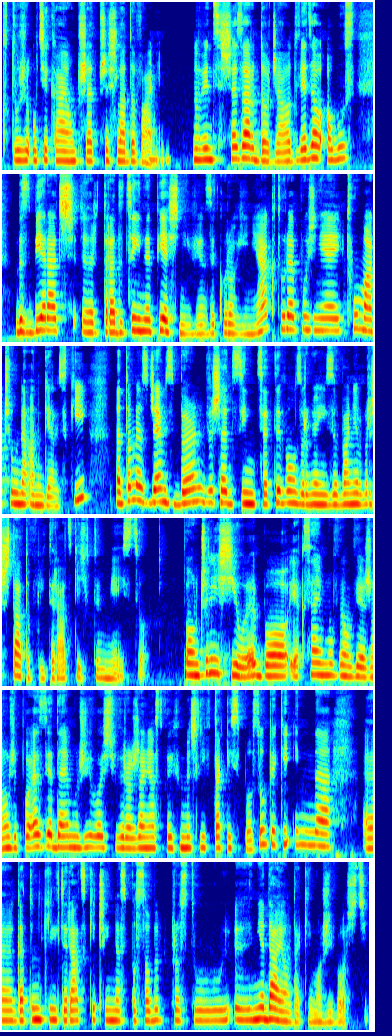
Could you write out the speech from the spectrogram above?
którzy uciekają przed prześladowaniem. No więc Cezar Dodja odwiedzał obóz, by zbierać e, tradycyjne pieśni w języku Rohingya, które później tłumaczył na angielski. Natomiast James Byrne wyszedł z inicjatywą zorganizowania warsztatów literackich w tym miejscu. Połączyli siły, bo jak sami mówią, wierzą, że poezja daje możliwość wyrażania swoich myśli w taki sposób, jaki inne e, gatunki literackie czy inne sposoby po prostu e, nie dają takiej możliwości.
